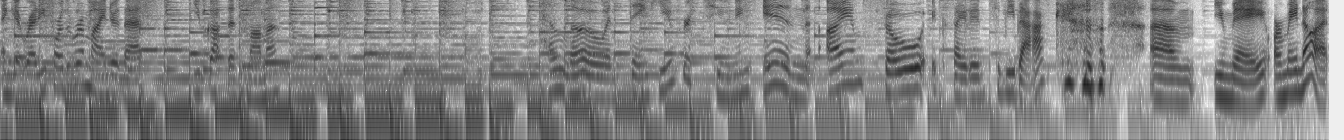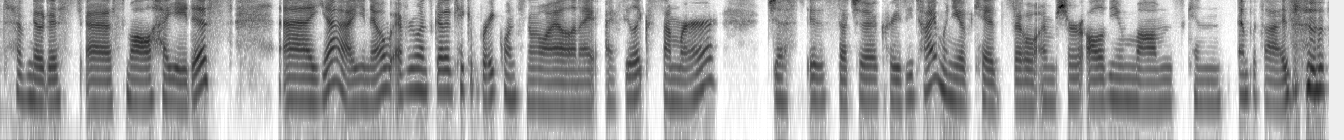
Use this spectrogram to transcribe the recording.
and get ready for the reminder that you've got this, mama. Hello, and thank you for tuning in. I am so excited to be back. um, you may or may not have noticed a small hiatus. Uh, yeah, you know, everyone's got to take a break once in a while, and I, I feel like summer just is such a crazy time when you have kids. So I'm sure all of you moms can empathize.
